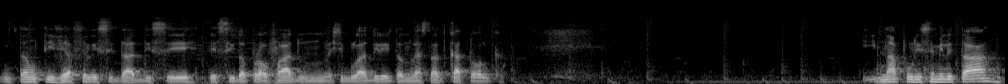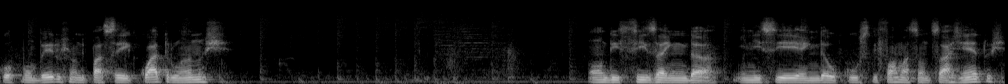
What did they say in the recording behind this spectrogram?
Então tive a felicidade de ser, ter sido aprovado no vestibular de Direito da Universidade Católica. E na Polícia Militar, no Corpo Bombeiros, onde passei quatro anos, onde fiz ainda, iniciei ainda o curso de formação de sargentos,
